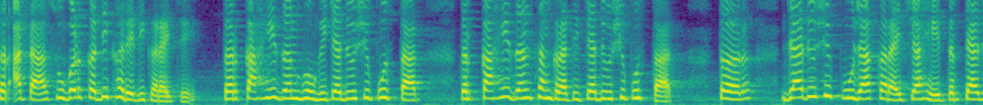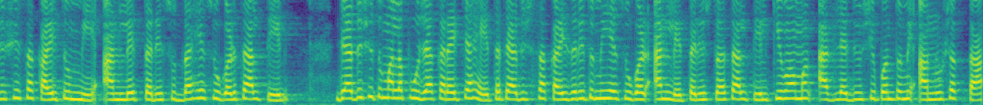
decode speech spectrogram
तर आता सुगड कधी खरेदी करायचे? तर काही जण भोगीच्या दिवशी पुजतात तर काही जण संक्रांतीच्या दिवशी पुजतात. तर ज्या दिवशी पूजा करायची आहे तर त्या दिवशी सकाळी तुम्ही आणले तरीसुद्धा हे सुगड चालतील. ज्या दिवशी तुम्हाला पूजा करायची आहे तर त्या दिवशी सकाळी जरी तुम्ही हे सुगड आणले तरीसुद्धा चालतील. किंवा मग आदल्या दिवशी पण तुम्ही आणू शकता.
